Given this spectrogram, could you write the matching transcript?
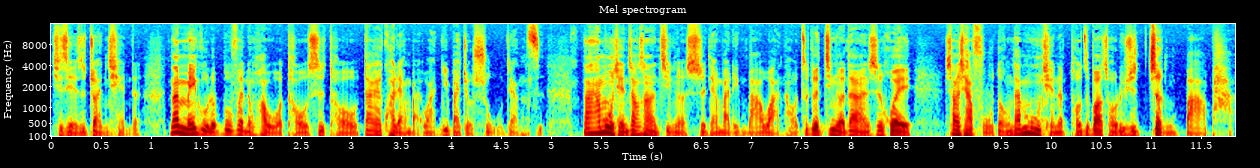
其实也是赚钱的。那美股的部分的话，我投是投大概快两百万，一百九十五这样子。那它目前账上的金额是两百零八万，哈，这个金额当然是会上下浮动，但目前的投资报酬率是正八趴。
